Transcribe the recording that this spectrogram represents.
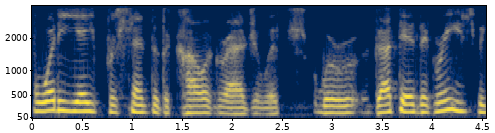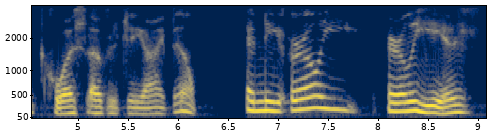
48% of the college graduates were got their degrees because of the GI Bill. In the early early years,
